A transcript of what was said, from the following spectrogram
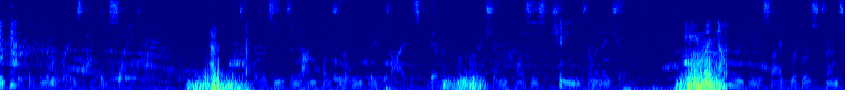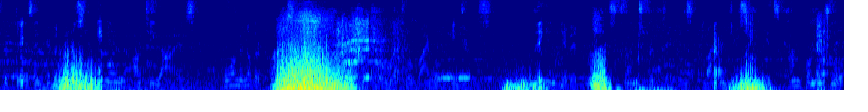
inhibit the polymerase active site. After metabolism to non-functional nucleotides, their incorporation causes chain termination. The reverse transcriptase inhibitors, NNRTIs, form another class of antiretroviral agents. They inhibit reverse transcriptase by reducing its conformational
